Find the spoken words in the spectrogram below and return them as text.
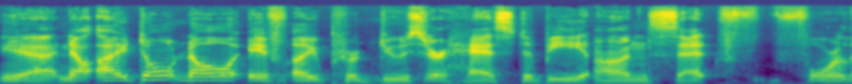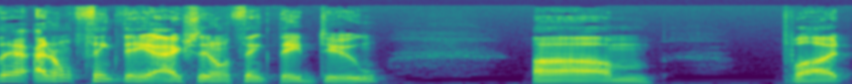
Yeah. Now I don't know if a producer has to be on set f- for that. I don't think they I actually don't think they do. Um, but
